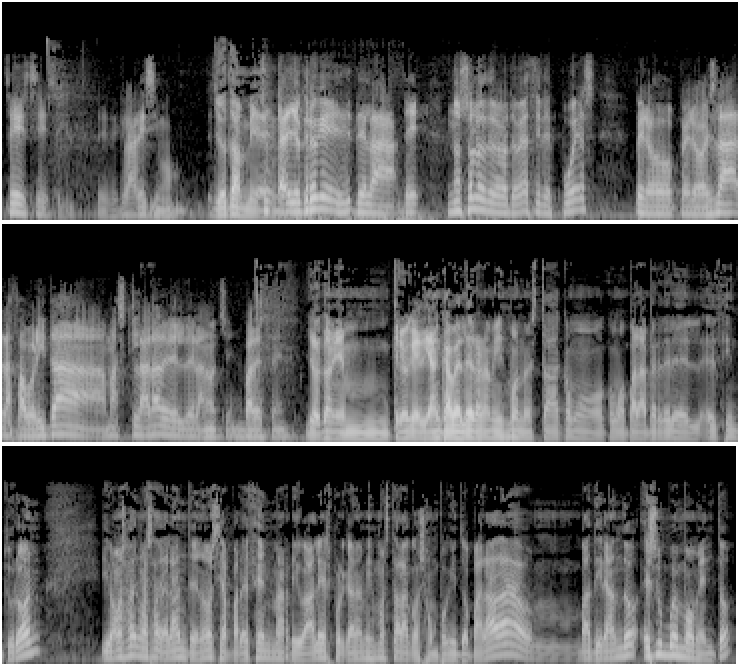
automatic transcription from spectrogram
Sí, sí, sí. Sí, clarísimo. Yo O también. sea, yo creo que de la. De, no solo de lo que te voy a decir después, pero, pero es la, la favorita más clara del de la noche, me parece. Yo también creo que Bianca Belair ahora mismo no está como, como para perder el, el cinturón. Y vamos a ver más adelante, ¿no? Si aparecen más rivales, porque ahora mismo está la cosa un poquito parada, mm, va tirando. Es un buen momento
